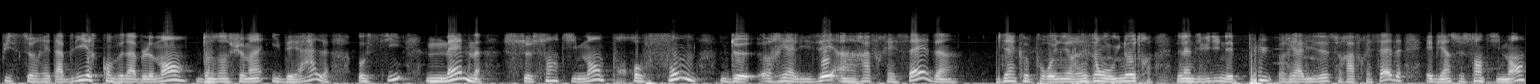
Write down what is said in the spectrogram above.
puisse se rétablir convenablement dans un chemin idéal. Aussi, même ce sentiment profond de réaliser un rafraîcède bien que pour une raison ou une autre, l'individu n'ait pu réaliser ce Rav eh bien ce sentiment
